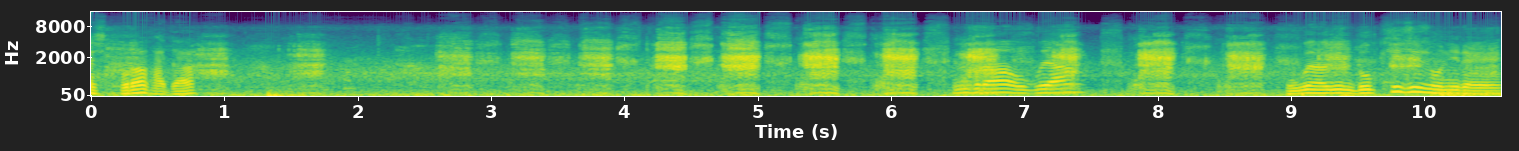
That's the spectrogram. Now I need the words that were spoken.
다시 돌아가자. 힘들어 오구야? 오구야 여긴 노키즈 존이래.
